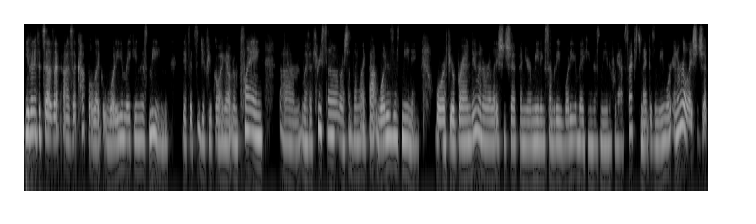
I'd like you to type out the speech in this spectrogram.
even if it's as a, as a couple like what are you making this mean? If it's if you're going out and playing um, with a threesome or something like that what is this meaning? Or if you're brand new in a relationship and you're meeting somebody what are you making this mean? If we have sex tonight does it mean we're in a relationship?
